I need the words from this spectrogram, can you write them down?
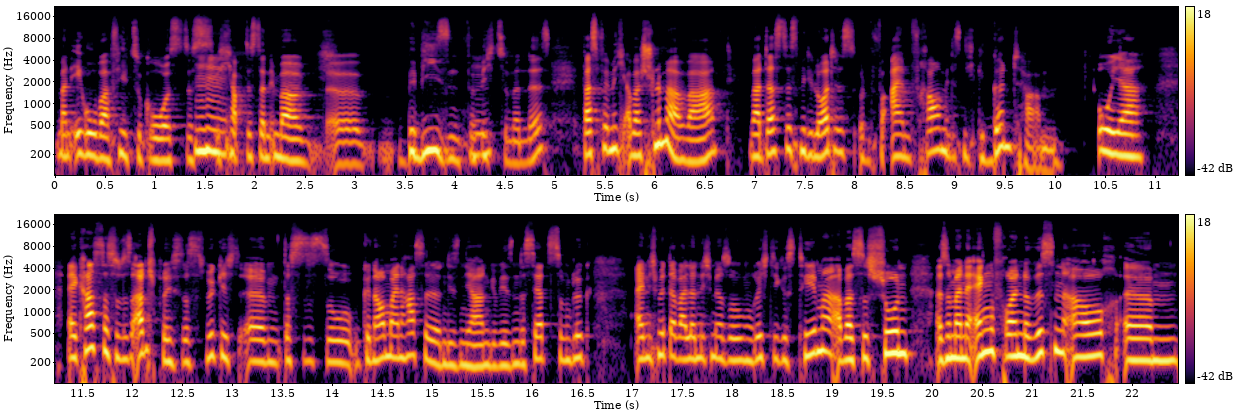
mein Ego war viel zu groß. Das, Ich habe das dann immer äh, bewiesen, für mich zumindest. Was für mich aber schlimmer war, war das, dass mir die Leute das, und vor allem Frauen mir das nicht gegönnt haben. Oh ja. Ey, krass, dass du das ansprichst. Das ist wirklich, ähm, das ist so genau mein Hassel in diesen Jahren gewesen. Das ist jetzt zum Glück eigentlich mittlerweile nicht mehr so ein richtiges Thema, aber es ist schon, also meine engen Freunde wissen auch, ähm,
